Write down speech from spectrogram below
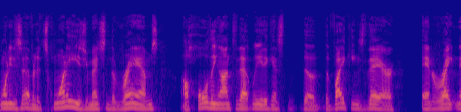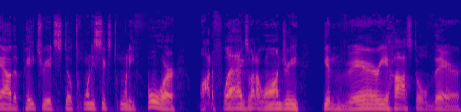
27 to 20, as you mentioned, the Rams uh, holding on to that lead against the, the Vikings there. And right now, the Patriots still 26 24. A lot of flags, a lot of laundry, getting very hostile there.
